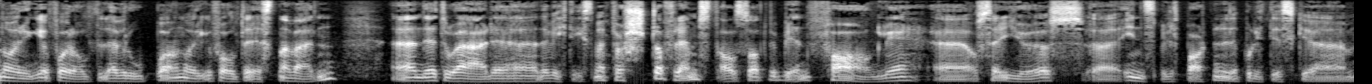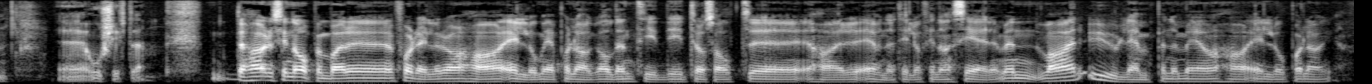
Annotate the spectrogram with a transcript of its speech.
Norge i forhold til Europa, Norge i forhold til resten av verden. Eh, det tror jeg er det, det, viktigste. Men først og fremst altså at vi blir en faglig eh, og seriøs innspillspartner i det politiske ordskiftet. Det har sine åpenbare fordeler å ha LO med på laget, all den tid de tross alt har evne til å finansiere. Men hva er ulempene med å ha LO på laget?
